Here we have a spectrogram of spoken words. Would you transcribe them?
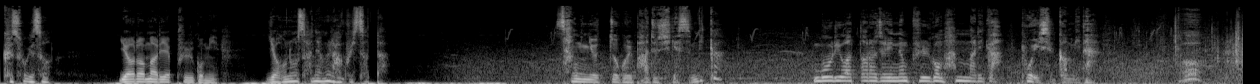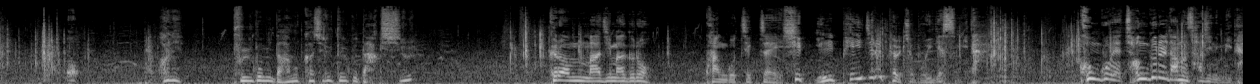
그 속에서 여러 마리의 불곰이 연어 사냥을 하고 있었다. 상류 쪽을 봐주시겠습니까? 물 위와 떨어져 있는 불곰 한 마리가 보이실 겁니다. 아니, 불곰이 나뭇가지를 들고 낚시를? 그럼 마지막으로 광고 책자의 11페이지를 펼쳐 보이겠습니다. 콩고의 정글을 담은 사진입니다.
